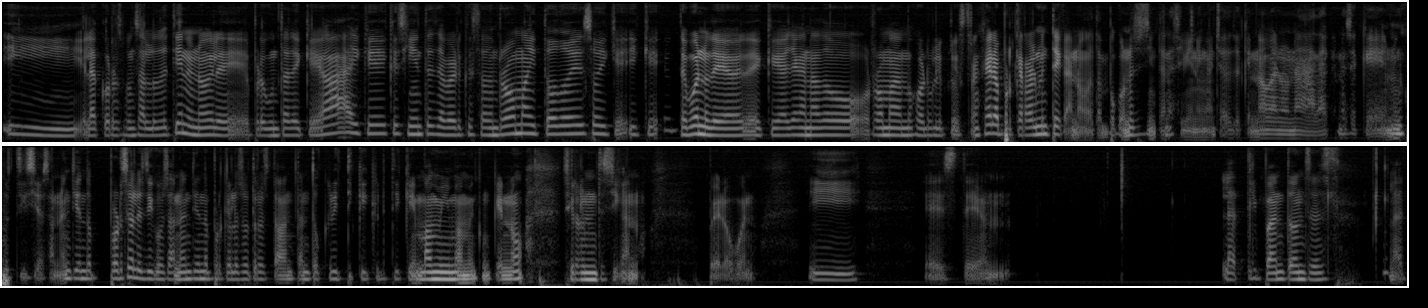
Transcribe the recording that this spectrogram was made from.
y la corresponsal lo detiene, ¿no? Y le pregunta de que, ay, ¿qué, qué sientes de haber estado en Roma y todo eso? Y que, y que de, bueno, de, de que haya ganado Roma mejor película extranjera, porque realmente ganó, tampoco no se sientan así bien enganchados de que no ganó nada, que no sé qué, una injusticia, o sea, no entiendo, por eso les digo, o sea, no entiendo por qué los otros estaban tanto crítica y crítica y mami mami con que no, si realmente sí ganó. Pero bueno, y este, la tipa entonces, la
